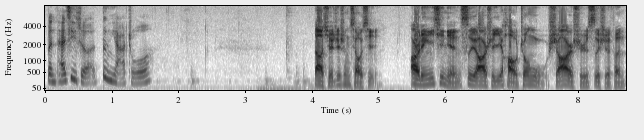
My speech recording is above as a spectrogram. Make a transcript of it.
本台记者邓雅卓。大学之声消息。二零一七年四月二十一号中午十二时四十分，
